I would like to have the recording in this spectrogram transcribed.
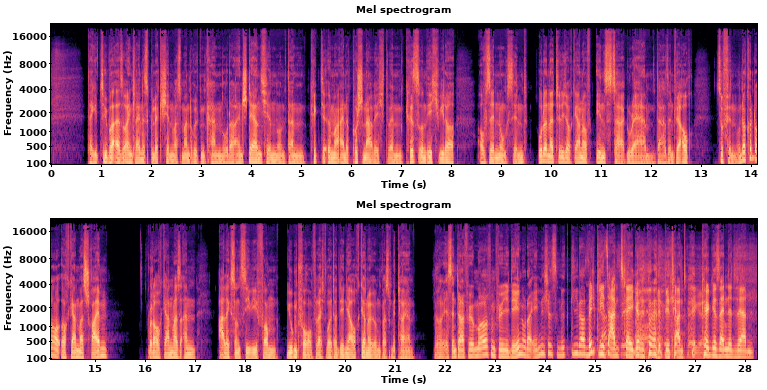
Da gibt es überall so ein kleines Glöckchen, was man drücken kann oder ein Sternchen und dann kriegt ihr immer eine Push-Nachricht, wenn Chris und ich wieder auf Sendung sind. Oder natürlich auch gerne auf Instagram, da sind wir auch zu finden. Und da könnt ihr auch, auch gern was schreiben oder auch gern was an Alex und Stevie vom Jugendforum. Vielleicht wollt ihr denen ja auch gerne irgendwas mitteilen. So, wir sind dafür immer offen für Ideen oder ähnliches. Mitglieder. Mitgliedsanträge Mitgliedsanträge. können gesendet werden.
